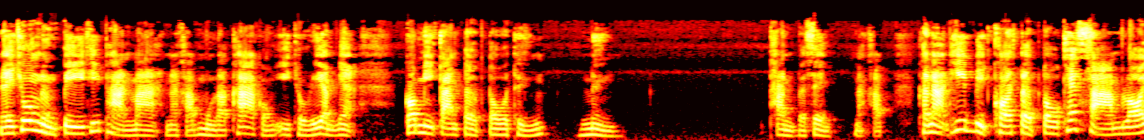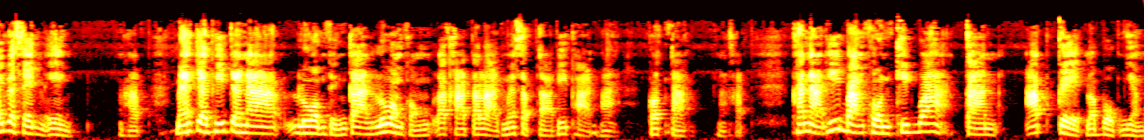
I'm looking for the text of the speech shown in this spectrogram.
ในช่วงหนึ่งปีที่ผ่านมานะครับ มูลค่าของ Ethereum เนี่ย ก็มีการเติบโตถึง 1,000%นะครับ ขณะที่ Bitcoin เติบโตแค่ 300%เองนะครับ แม้จะพิจารณารวมถึงการร่วงของราคาตลาดเมื่อสัปดาห์ที่ผ่านมาก็ตามนะครับ ขณะที่บางคนคิดว่าการอัปเกรดระบบอย่าง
